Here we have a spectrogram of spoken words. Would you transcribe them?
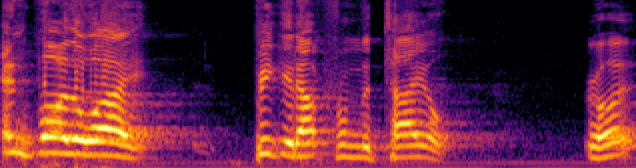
and by the way, pick it up from the tail. Right?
